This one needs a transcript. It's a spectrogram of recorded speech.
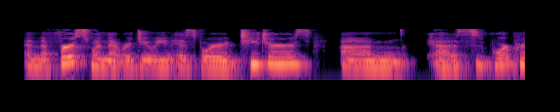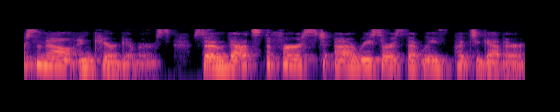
And the first one that we're doing is for teachers, um, uh, support personnel and caregivers. So that's the first uh, resource that we've put together.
